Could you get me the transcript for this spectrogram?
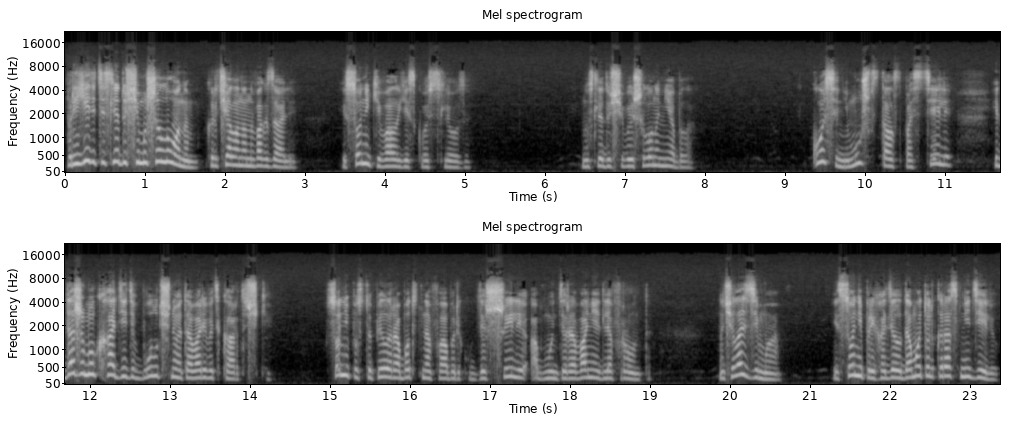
«Приедете следующим эшелоном!» — кричала она на вокзале. И Соня кивала ей сквозь слезы. Но следующего эшелона не было. К осени муж встал с постели и даже мог ходить в булочную отоваривать карточки. Соня поступила работать на фабрику, где сшили обмундирование для фронта. Началась зима, и Соня приходила домой только раз в неделю.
